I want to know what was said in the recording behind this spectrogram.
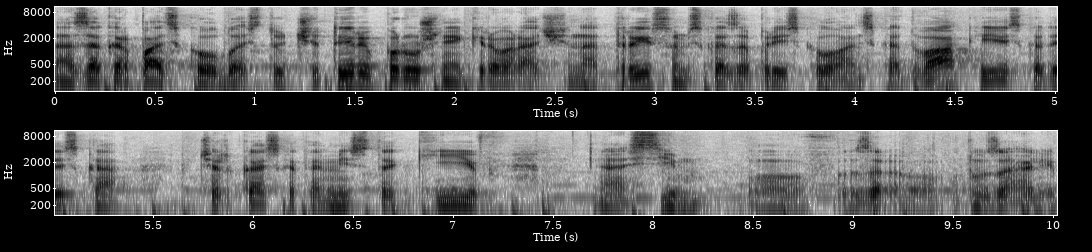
Закарпатська область тут 4 порушення, Кіровоградщина 3, Сумська, Запорізька, Луганська 2, Київська, Одеська, Черкаська та міста Київ 7 в- за- взагалі.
